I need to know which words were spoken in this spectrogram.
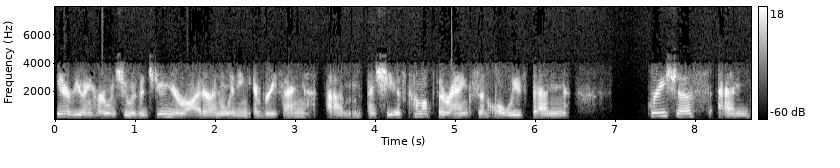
interviewing her when she was a junior rider and winning everything. Um, and she has come up the ranks and always been gracious and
